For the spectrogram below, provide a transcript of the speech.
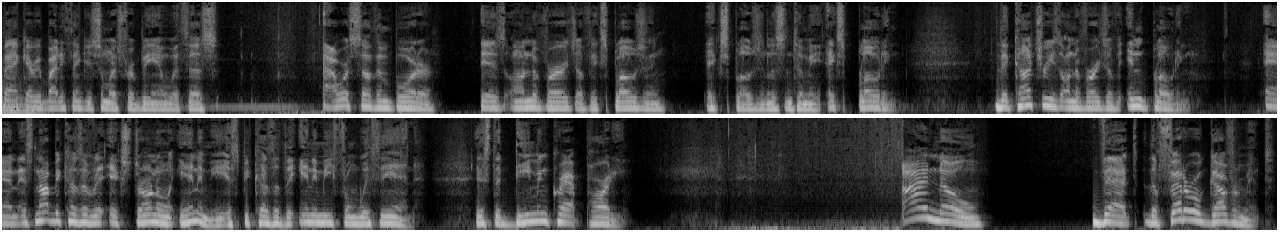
back, everybody. Thank you so much for being with us. Our southern border is on the verge of explosion. Explosion. Listen to me. Exploding. The country is on the verge of imploding. And it's not because of an external enemy, it's because of the enemy from within. It's the demon crap party. I know that the federal government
